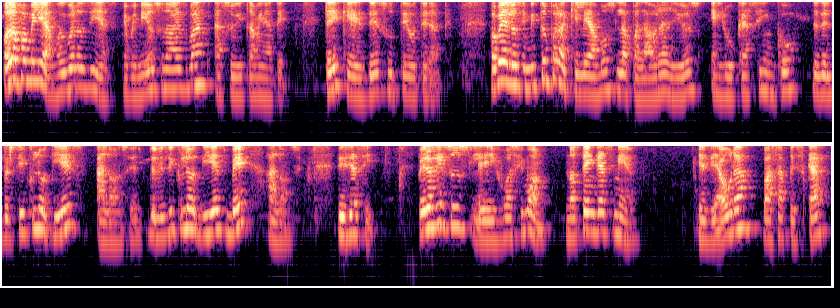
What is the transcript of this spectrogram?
Hola familia, muy buenos días. Bienvenidos una vez más a su vitamina T, T que es de su teoterapia. Familia, los invito para que leamos la palabra de Dios en Lucas 5, desde el versículo 10 al 11, del versículo 10b al 11. Dice así, pero Jesús le dijo a Simón, no tengas miedo, desde ahora vas a pescar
